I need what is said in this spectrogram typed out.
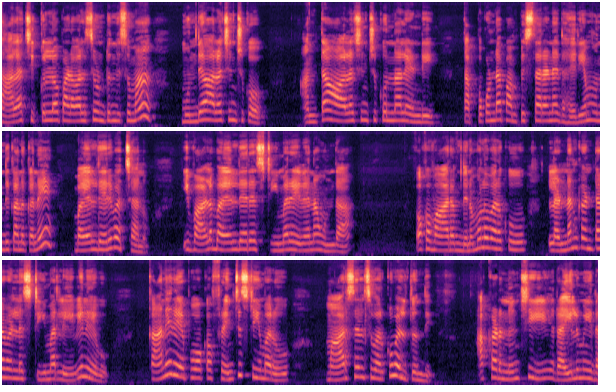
చాలా చిక్కుల్లో పడవలసి ఉంటుంది సుమా. ముందే ఆలోచించుకో. అంతా ఆలోచించుకున్నాలేండి. తప్పకుండా పంపిస్తారనే ధైర్యం ఉంది కనుకనే బయలుదేరి వచ్చాను. ఇవాళ బయలుదేరే స్టీమర్ ఏదైనా ఉందా? ఒక వారం దినముల వరకు లండన్ కంటా వెళ్ళే స్టీమర్లు ఏవీ లేవు. కానీ రేపు ఒక ఫ్రెంచ్ స్టీమరు మార్సెల్స్ వరకు వెళుతుంది. అక్కడ నుంచి రైలు మీద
